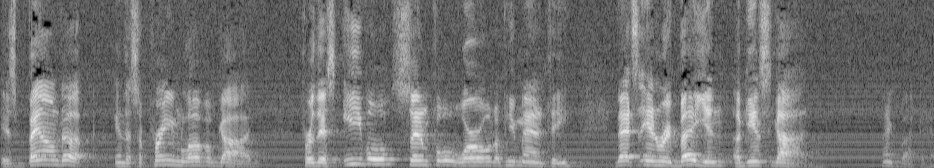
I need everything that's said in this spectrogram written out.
is bound up in the supreme love of God for this evil, sinful world of humanity that's in rebellion against God. Think about that.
